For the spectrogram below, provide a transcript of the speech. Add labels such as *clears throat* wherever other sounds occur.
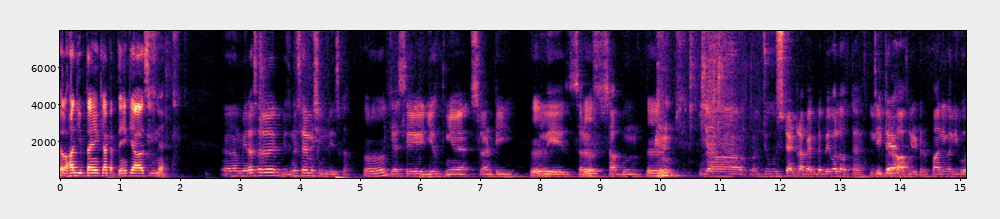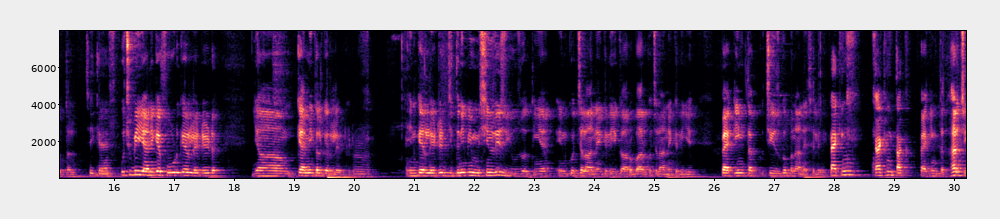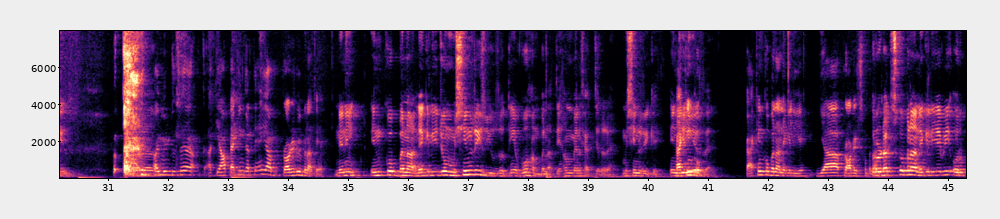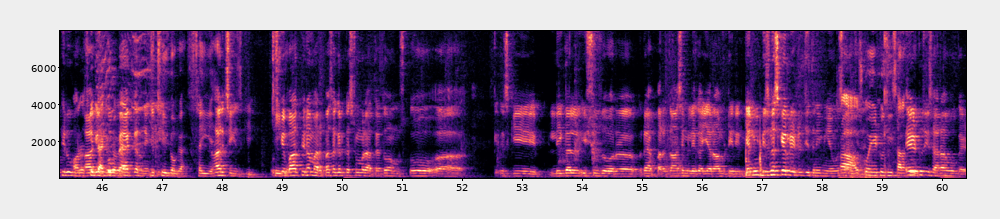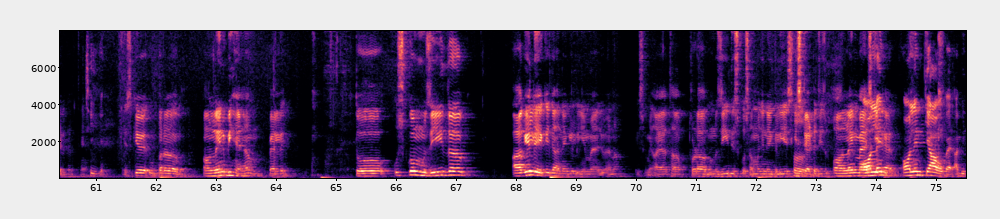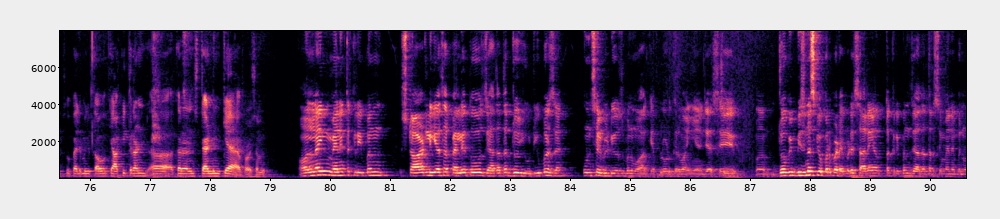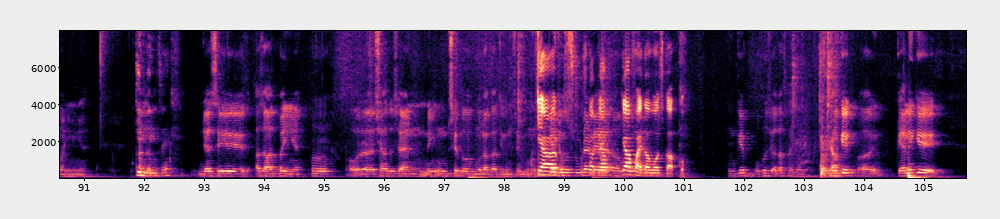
चलो हाँ जी बताएँ क्या करते हैं? क्या सीन है? अ, मेरा सर बिज़नेस है मशीनरीज का। हम्म, जैसे ये होती हैं सलांटी लेज सर्फ हम्म। साबुन या जूस टेट्रा पैक डब्बे वाला होता है लीटर हाफ़ लीटर पानी वाली बोतल ठीक है। कुछ भी यानी कि फ़ूड के रिलेटेड या केमिकल के रिलेटेड हम्म। इनके रिलेटेड जितनी भी मशीनरीज यूज़ होती हैं इनको चलाने के लिए कारोबार को चलाने के लिए पैकिंग तक चीज़ को बनाने से लेकर पैकिंग पैकिंग तक। पैकिंग तक हर चीज़। आई मीन टू से कि आप पैकिंग करते हैं या प्रोडक्ट भी बनाते हैं? नहीं नहीं इनको बनाने के लिए जो मशीनरीज यूज़ होती हैं वो हम बनाते हैं। हम मैन्युफैक्चरर हैं मशीनरी के इंजीनियर हैं। पैकिंग को बनाने के लिए या प्रोडक्ट्स को प्रोडक्ट्स को बनाने के लिए भी और फिर और आगे वगैरह। पैक करने के लिए। ठीक हो गया सही है। हर चीज़ की। उसके बाद फिर हमारे पास अगर कस्टमर आता है तो हम उसको इसकी लीगल इश्यूज़ और रैपर कहाँ से मिलेगा या रॉ मटेरियल यानी बिज़नेस के रिलेटेड जितनी भी हैं वो हाँ उसको ए टू जी सारा ए टू जी सारा वो गाइड करते हैं। ठीक है। इसके ऊपर ऑनलाइन भी हैं हम पहले। तो उसको मज़ीद आगे लेके जाने के लिए मैं जो है ना इसमें आया था थोड़ा मज़ीद इसको समझने के लिए। इसकी स्ट्रेटजीज ऑनलाइन मैं ऑनलाइन ऑनलाइन क्या होगा? अभी तो पहले मुझे बताओ कि आपकी करंट करंट स्टैंडिंग क्या है फॉर एग्ज़ाम्पल ऑनलाइन मैंने तकरीबन स्टार्ट लिया था पहले तो ज़्यादातर जो यूट्यूबर्स हैं उनसे वीडियोस बनवा के अपलोड करवाई हैं जैसे जो भी बिज़नेस के ऊपर बड़े बड़े सारे हैं तकरीबन ज़्यादातर से मैंने बनवाई हुई हैं। किन किन से? जैसे आज़ाद भाई हैं हम्म, और शाहिद हुसैन नहीं उनसे तो मुलाकात हुई उनसे उनके क्या जो स्टूडेंट उसका क्या क्या फ़ायदा हुआ उसका आपको? उनके बहुत ज़्यादा फ़ायदा हुआ अ, कह लें कि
